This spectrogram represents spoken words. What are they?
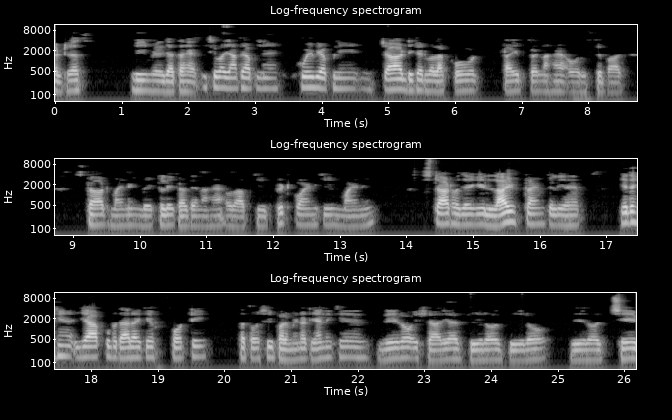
एड्रेस भी मिल जाता है। इसके बाद यहाँ पे आपने कोई भी अपनी चार डिजिट वाला कोड टाइप करना है और उसके बाद स्टार्ट माइनिंग पे क्लिक कर देना है और आपकी बिटकॉइन की माइनिंग स्टार्ट हो जाएगी लाइफ टाइम के लिए है। ये देखें, ये आपको बता रहा है कि 40 सतोशी पर मिनट यानी कि ज़ीरो इशारिया ज़ीरो ज़ीरो ज़ीरो छः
